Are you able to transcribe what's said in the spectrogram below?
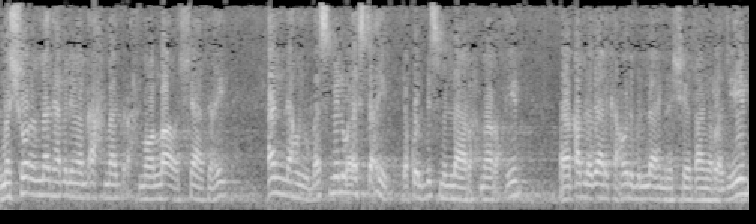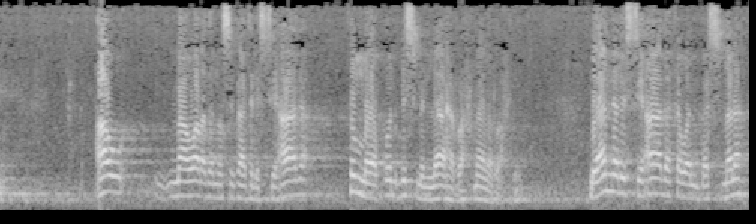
المشهور من مذهب الإمام أحمد رحمه الله والشافعي أنه يبسمل ويستعيذ يقول بسم الله الرحمن الرحيم. آه، قبل ذلك أعوذ بالله من الشيطان الرجيم. أو ما ورد من صفات الاستعاذة ثم يقول بسم الله الرحمن الرحيم. لأن الاستعاذة والبسملة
